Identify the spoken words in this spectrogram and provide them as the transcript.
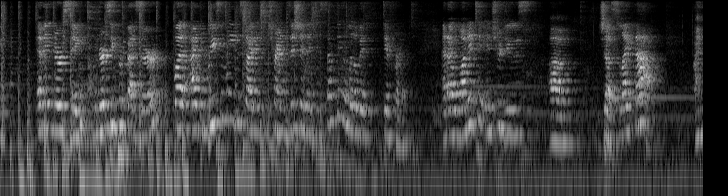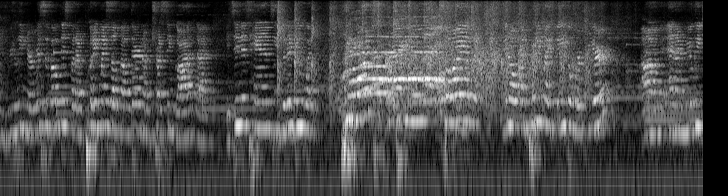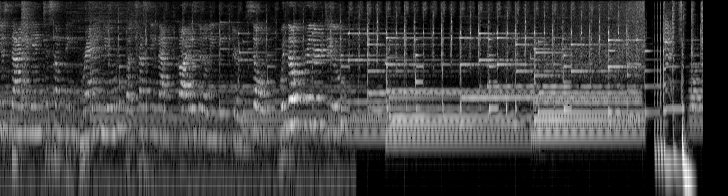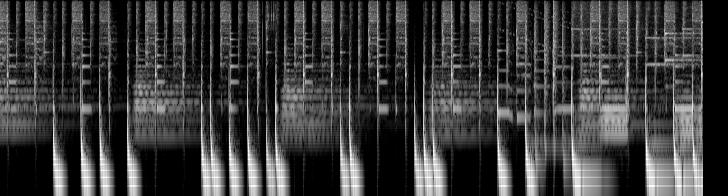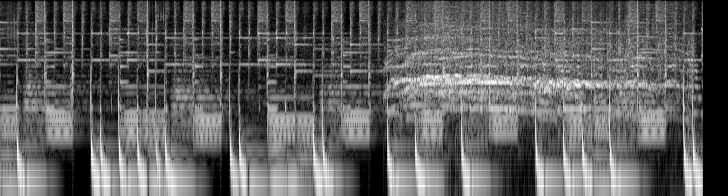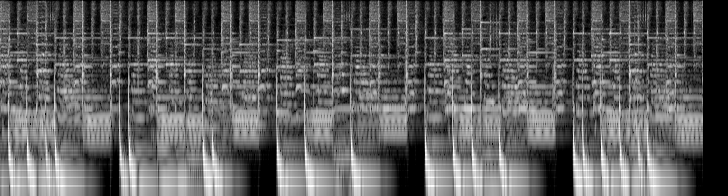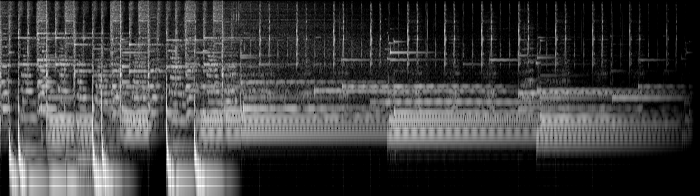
am in nursing, I'm a nursing professor, but I've recently decided to transition into something a little bit different. And I wanted to introduce um, Jus Like That. I'm really nervous about this, but I'm putting myself out there and I'm trusting God that it's in His hands. He's gonna do what He wants just diving into something brand new, but trusting that God is going to lead me through. So, without further ado,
